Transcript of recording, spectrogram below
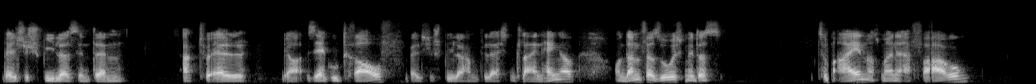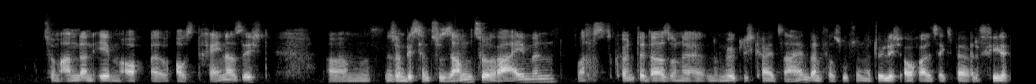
welche Spieler sind denn aktuell ja, sehr gut drauf? Welche Spieler haben vielleicht einen kleinen Hänger? Und dann versuche ich mir das zum einen aus meiner Erfahrung, zum anderen eben auch äh, aus Trainersicht ähm, so ein bisschen zusammenzureimen, was könnte da so eine, eine Möglichkeit sein. Dann versuchst du natürlich auch als Experte viel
